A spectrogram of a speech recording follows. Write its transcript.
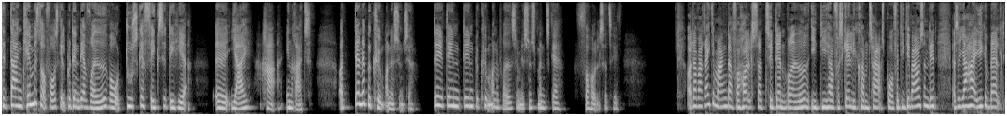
det, der er en kæmpe stor forskel på den der vrede, hvor du skal fikse det her. Øh, jeg har en ret. Og den er bekymrende, synes jeg. Det, det, er en, det er en bekymrende vrede, som jeg synes, man skal forholde sig til. Og der var rigtig mange, der forholdt sig til den vrede i de her forskellige kommentarspor, fordi det var jo sådan lidt, altså jeg har ikke valgt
